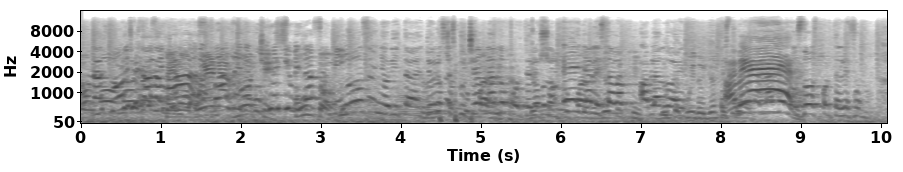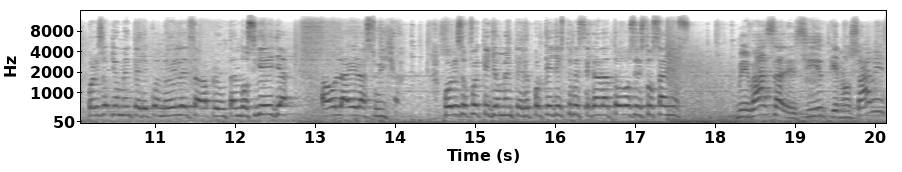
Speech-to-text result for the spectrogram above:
¿no? unas noches nada Pero más. buenas noches. No, señorita, yo los escuché hablando por teléfono. Ella le estaba hablando a él. A ver. Los dos por teléfono. Por eso yo me enteré cuando él le estaba preguntando si ella, Paola, era su hija. Por eso fue que yo me enteré, porque yo estuve cegada todos estos años. ¿Me vas a decir que no sabes?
